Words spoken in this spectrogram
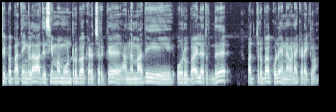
ஸோ இப்போ பார்த்தீங்களா அதிசயமாக மூன்று ரூபா கிடச்சிருக்கு. அந்த மாதிரி ஒரு ரூபாயிலிருந்து பத்து ரூபாய்க்குள்ளே என்ன வேணால் கிடைக்கலாம்.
